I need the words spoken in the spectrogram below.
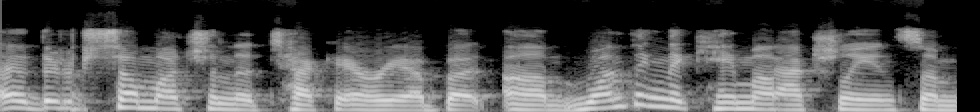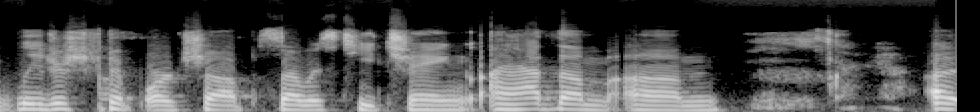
uh, there's so much in the tech area, but um, one thing that came up actually in some leadership workshops I was teaching, I had them um, uh,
